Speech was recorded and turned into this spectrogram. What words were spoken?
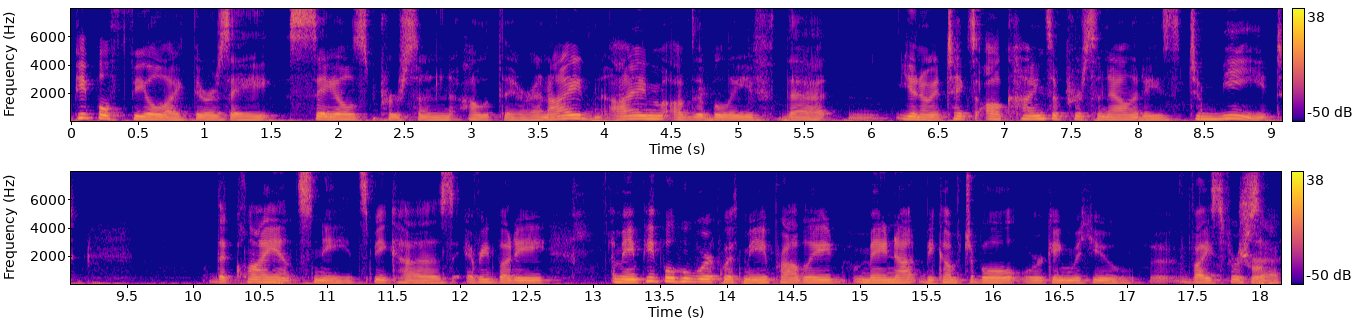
people feel like there's a salesperson out there, and I I'm of the belief that you know it takes all kinds of personalities to meet the client's needs because everybody. I mean, people who work with me probably may not be comfortable working with you, uh, vice versa. Sure.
